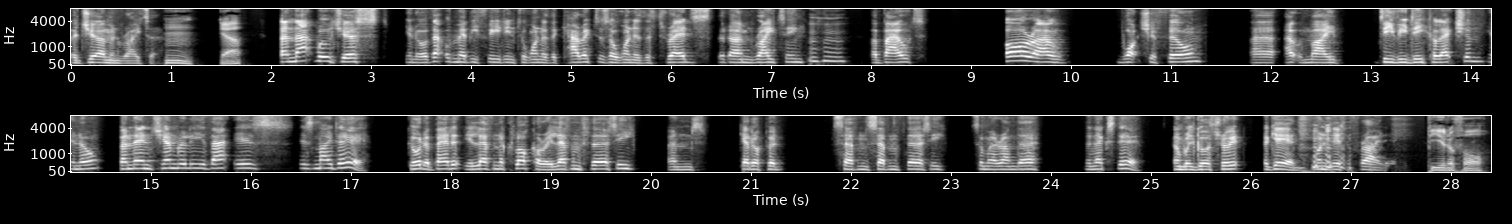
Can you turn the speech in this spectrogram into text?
a German writer. Mm. Yeah. And that will just, you know, that will maybe feed into one of the characters or one of the threads that I'm writing Mm-hmm. about, or I'll watch a film uh, out of my DVD collection, you know, and then generally that is is my day. Go to bed at eleven o'clock or eleven thirty, and get up at seven seven thirty somewhere around there the next day, and we'll go through it again Monday to Friday. Beautiful.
